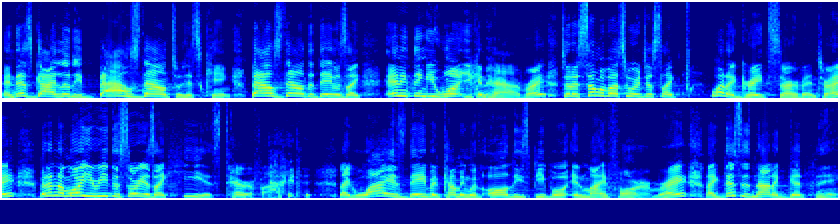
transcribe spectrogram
and this guy literally bows down to his king, bows down to David's like, anything you want, you can have, right? So there's some of us who are just like, what a great servant, right? But then the more you read the story, it's like, he is terrified. like, why is David coming with all these people in my farm, right? Like, this is not a good thing.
